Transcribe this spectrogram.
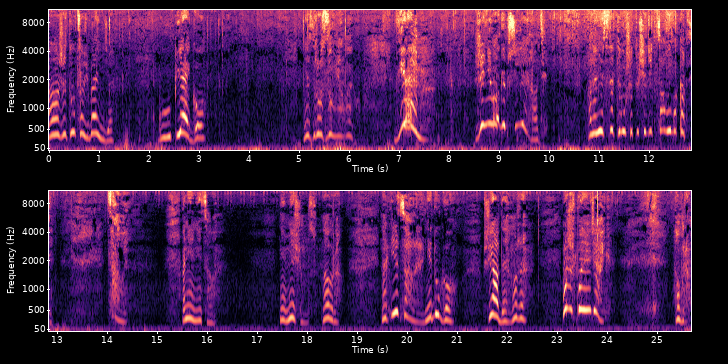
O, że tu coś będzie! Głupiego! Niezrozumiałego! Wiem! Że nie mogę przyjechać. Ale niestety muszę tu siedzieć całe wakacje. Całe. A nie, nie całe. Nie, miesiąc. Dobra. Na nie całe. Niedługo przyjadę. Może, może w poniedziałek. Dobra.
